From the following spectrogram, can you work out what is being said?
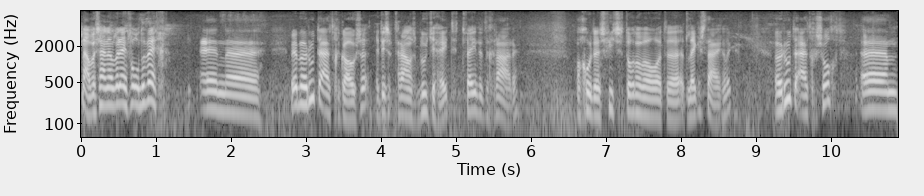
Nou, we zijn alweer even onderweg. En eh, we hebben een route uitgekozen. Het is trouwens bloedje heet, 32 graden. Maar goed, dan is fietsen toch nog wel het, eh, het lekkerste eigenlijk. Een route uitgezocht. Ehm,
